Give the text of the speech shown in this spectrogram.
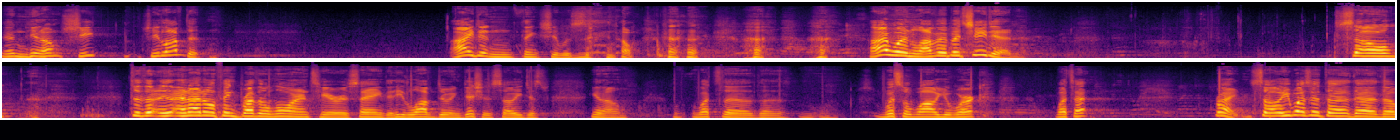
And, you know, she, she loved it. I didn't think she was, know, I wouldn't love it, but she did. So, the, and I don't think Brother Lawrence here is saying that he loved doing dishes, so he just, you know, what's the, the whistle while you work? What's that? Right. So he wasn't the, the, the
